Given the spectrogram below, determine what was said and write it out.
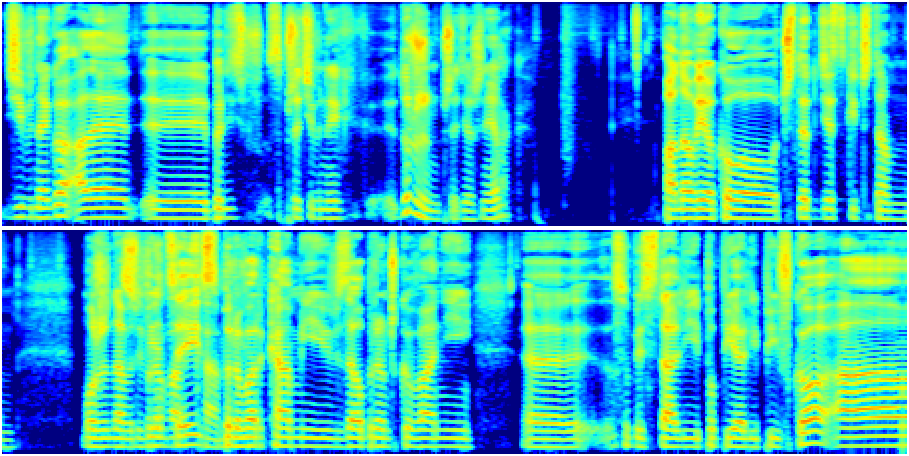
dziwnego, ale byli z z przeciwnych drużyn przecież, nie? Tak. panowie około 40 czy tam może nawet więcej, z browarkami. zaobrączkowani e, sobie stali, popijali piwko, a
